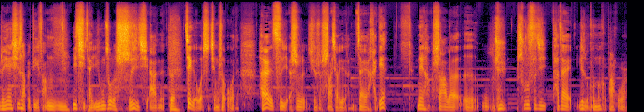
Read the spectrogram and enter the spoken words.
人烟稀少的地方。嗯嗯，一起在一共做了十几起案子。对，这个我是经手过的。还有一次也是就是杀小姐，在海淀，那行杀了呃五具出租司机，他在夜总会门口趴活。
